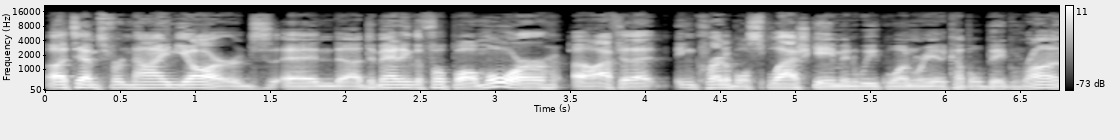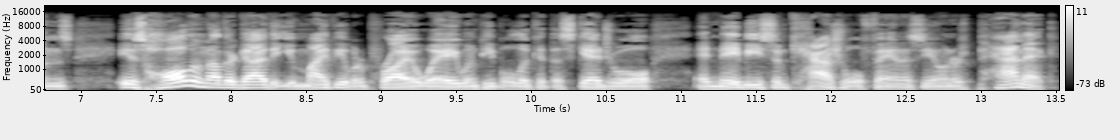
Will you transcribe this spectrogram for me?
attempts for nine yards and uh, demanding the football more uh, after that incredible splash game in week one where he had a couple big runs. Is Hall another guy that you might be able to pry away when people look at the schedule and maybe some casual fantasy owners panic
